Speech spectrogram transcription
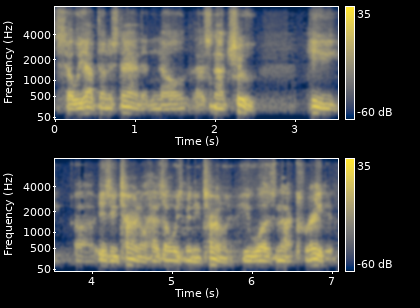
So we have to understand that no, that's not true. He uh, is eternal, has always been eternal. He was not created.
